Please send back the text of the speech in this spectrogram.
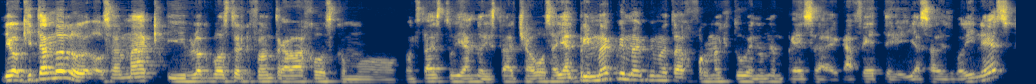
Digo, quitándolo, o sea, Mac y Blockbuster, que fueron trabajos como cuando estaba estudiando y estaba chavo, o sea, ya el primer, primer, primer trabajo formal que tuve en una empresa de gafete, ya sabes, Godines,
